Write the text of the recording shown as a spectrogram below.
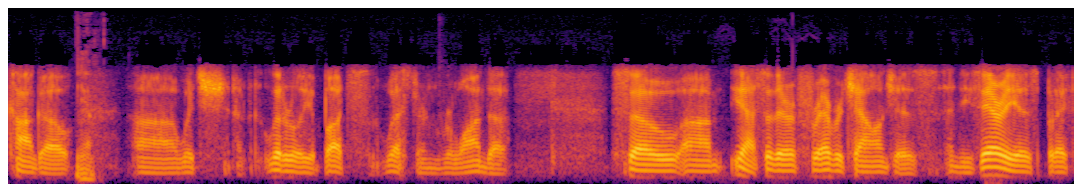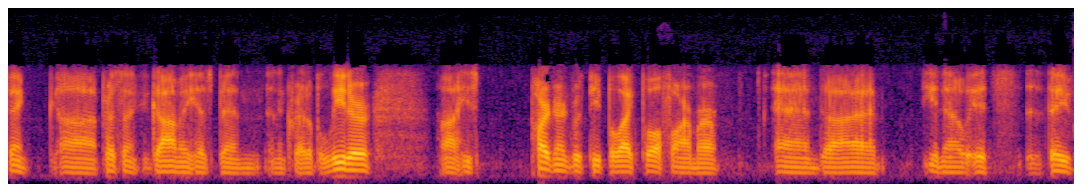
Congo, yeah. uh, which literally abuts western Rwanda. So um, yeah, so there are forever challenges in these areas, but I think uh, President Kagame has been an incredible leader. Uh, he's partnered with people like Paul Farmer, and uh, you know it's they've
